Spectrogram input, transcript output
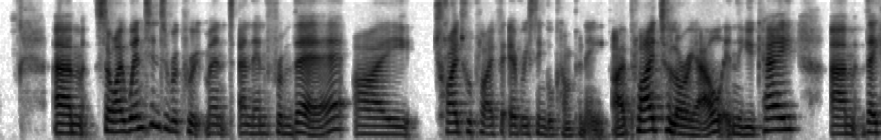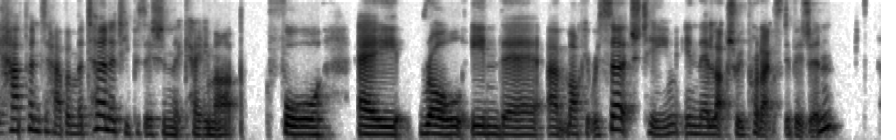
Um, so I went into recruitment, and then from there, I tried to apply for every single company. I applied to L'Oreal in the UK. Um, they happened to have a maternity position that came up for a role in their uh, market research team in their luxury products division.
